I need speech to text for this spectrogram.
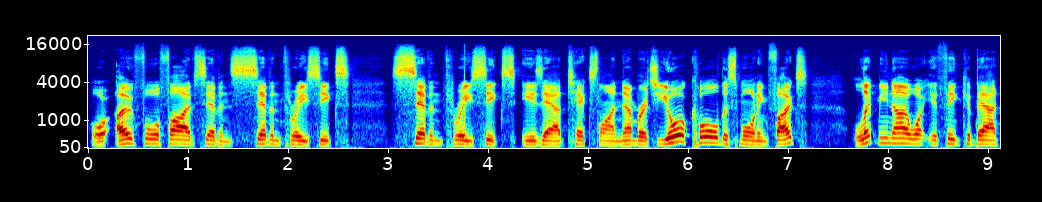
or 0457 736 736 is our text line number. It's your call this morning, folks. Let me know what you think about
